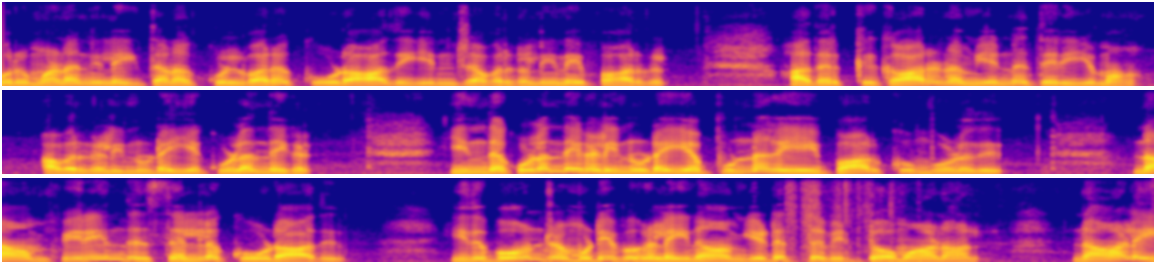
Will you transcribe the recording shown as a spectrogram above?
ஒரு மனநிலை தனக்குள் வரக்கூடாது என்று அவர்கள் நினைப்பார்கள். அதற்கு காரணம் என்ன தெரியுமா? அவர்களினுடைய குழந்தைகள். இந்த குழந்தைகளினுடைய புன்னகையை பார்க்கும் பொழுது நாம் பிரிந்து செல்லக்கூடாது. இது போன்ற முடிவுகளை நாம் எடுத்து விட்டோமானால் நாளை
